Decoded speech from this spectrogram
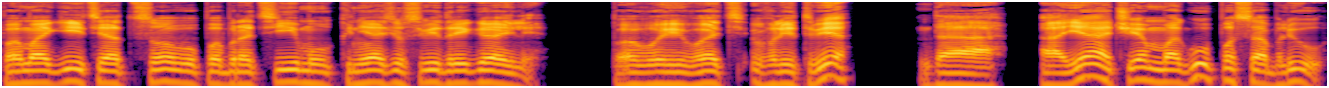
Помогите отцову побратиму, князю Свидригайле. Повоевать в Литве? Да, а я чем могу пособлю.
